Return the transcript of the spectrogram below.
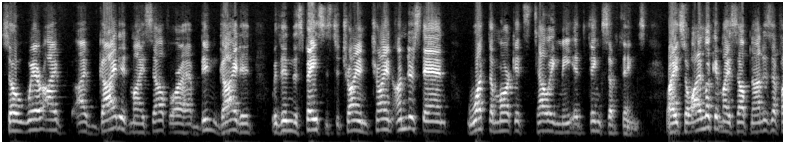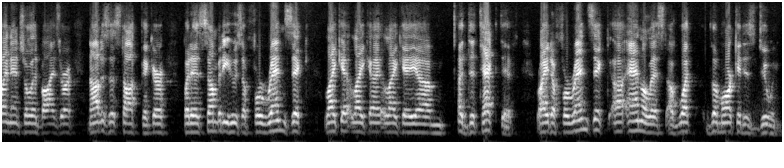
So where I've I've guided myself or I have been guided within the spaces to try and try and understand what the market's telling me it thinks of things, right? So I look at myself not as a financial advisor, not as a stock picker, but as somebody who's a forensic, like a like a like a um, a detective, right? A forensic uh, analyst of what the market is doing.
